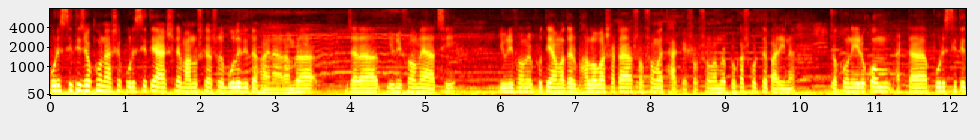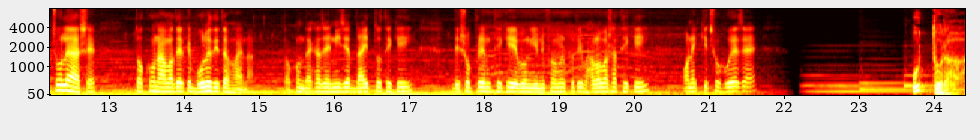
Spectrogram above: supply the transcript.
পরিস্থিতি যখন আসে, পরিস্থিতি আসলে মানুষকে আসলে বলে দিতে হয় না। আর আমরা যারা ইউনিফর্মে আছি, ইউনিফর্মের প্রতি আমাদের ভালোবাসাটা সবসময় থাকে। সবসময় আমরা প্রকাশ করতে পারি না। যখন এরকম একটা পরিস্থিতি চলে আসে তখন আমাদেরকে বলে দিতে হয় না। তখন দেখা যায় নিজের দায়িত্ব থেকেই, দেশপ্রেম থেকে এবং ইউনিফর্মের প্রতি ভালোবাসা থেকেই অনেক কিছু হয়ে যায়। উত্তরা,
